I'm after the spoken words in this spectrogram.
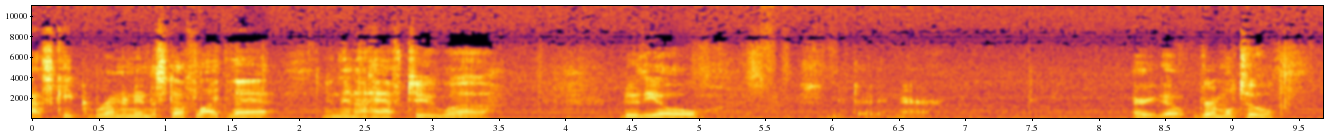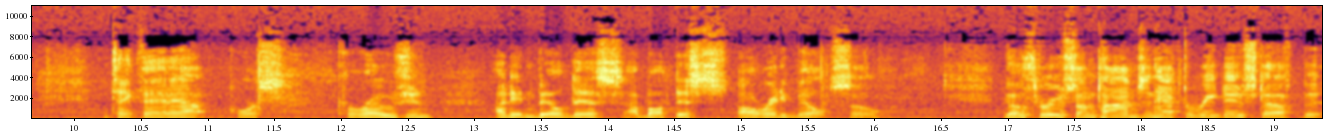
I just keep running into stuff like that and then I have to uh, do the old get that in there there you go Dremel tool take that out of course corrosion. I didn't build this. I bought this already built, so go through sometimes and have to redo stuff, but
